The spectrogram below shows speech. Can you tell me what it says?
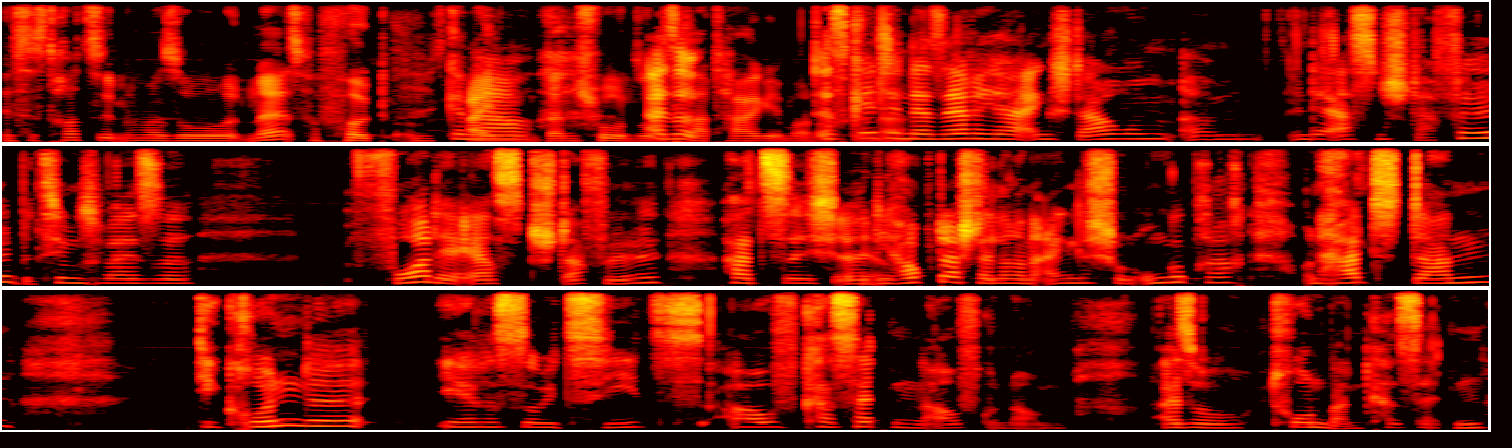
ist es trotzdem immer so, ne, es verfolgt uns genau. dann schon so also, ein paar Tage immer noch. Es geht danach. in der Serie ja eigentlich darum, ähm, in der ersten Staffel, beziehungsweise vor der ersten Staffel, hat sich äh, ja. die Hauptdarstellerin eigentlich schon umgebracht und hat dann die Gründe ihres Suizids auf Kassetten aufgenommen. Also Tonbandkassetten.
